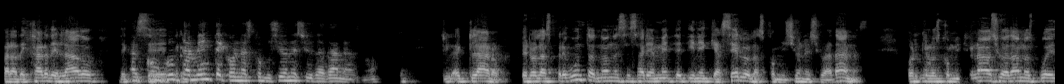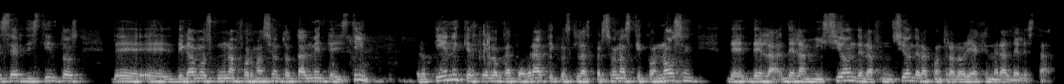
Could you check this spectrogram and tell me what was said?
para dejar de lado de que Conjuntamente con las comisiones ciudadanas, ¿no? Claro, pero las preguntas no necesariamente tienen que hacerlo las comisiones ciudadanas, porque los comisionados ciudadanos pueden ser distintos, de, eh, digamos, con una formación totalmente distinta pero tienen que ser los catedráticos, que las personas que conocen de, la, misión, de la función de la Contraloría General del Estado.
